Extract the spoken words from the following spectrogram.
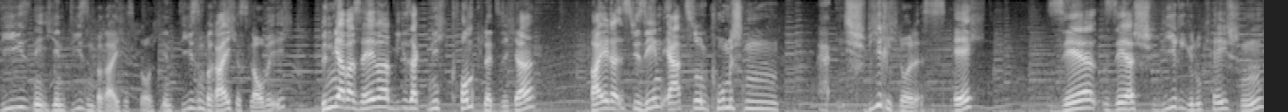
dies, nee, hier in diesem Bereich ist, Bro. Hier in diesem Bereich ist, glaube ich. Bin mir aber selber, wie gesagt, nicht komplett sicher. Weil da ist, wir sehen, er hat so einen komischen... Ja, schwierig, Leute. Es ist echt sehr, sehr schwierige Location.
